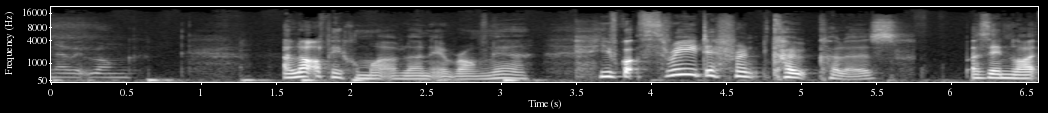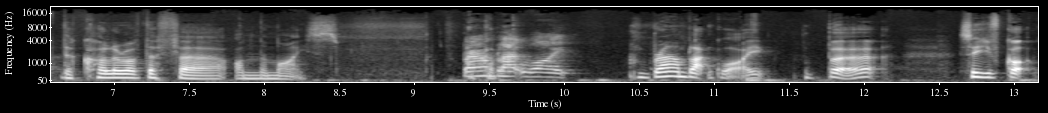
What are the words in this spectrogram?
know it wrong. A lot of people might have learned it wrong, yeah. You've got three different coat colours, as in like the colour of the fur on the mice. Brown, black, white. Brown, black, white. But so you've got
